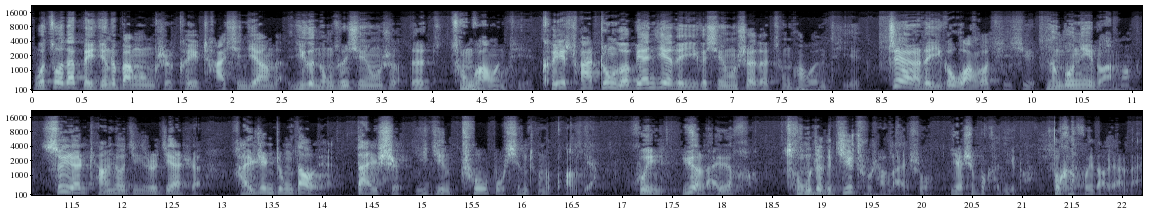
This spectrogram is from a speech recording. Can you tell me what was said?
我坐在北京的办公室可以查新疆的一个农村信用社的存款问题，可以查中俄边界的一个信用社的存款问题。这样的一个网络体系能够逆转吗？虽然长效机制建设还任重道远，但是已经初步形成了框架，会越来越好。从这个基础上来说，也是不可逆转，不可回到原来。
